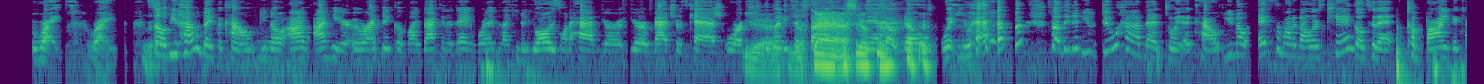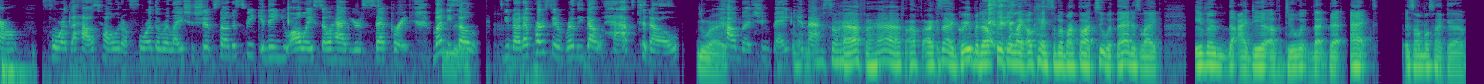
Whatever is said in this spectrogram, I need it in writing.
Right. Right. So if you have a bank account, you know, I I hear or I think of like back in the day where they'd be like, you know, you always want to have your your mattress cash or Yeah, the money to the side stash, so your man don't know what you have. so then if you do have that joint account, you know, X amount of dollars can go to that combined account for the household or for the relationship, so to speak, and then you always still have your separate money. Yeah. So, you know, that person really don't have to know Right. how much you make in that So half a half, because I, 'cause I agree, but I'm thinking like, okay, so but my thought too with that is like, even the idea of doing that that act is almost like a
